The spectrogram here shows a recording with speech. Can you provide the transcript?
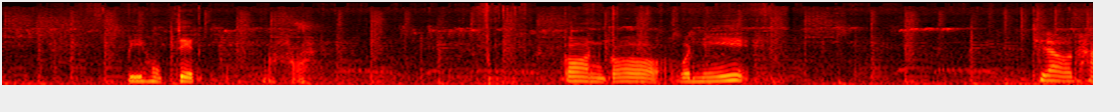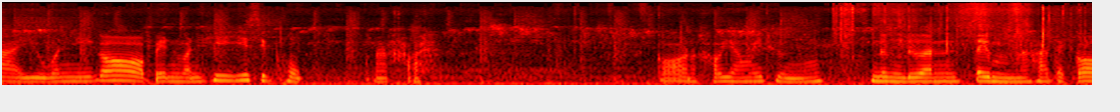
12 ปี 67 นะคะ ก้อนก็วันนี้ ที่เราถ่ายอยู่วันนี้ก็เป็นวันที่ 26 นะคะ ก้อนเขายังไม่ถึง 1 เดือนเต็มนะคะ แต่ก็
